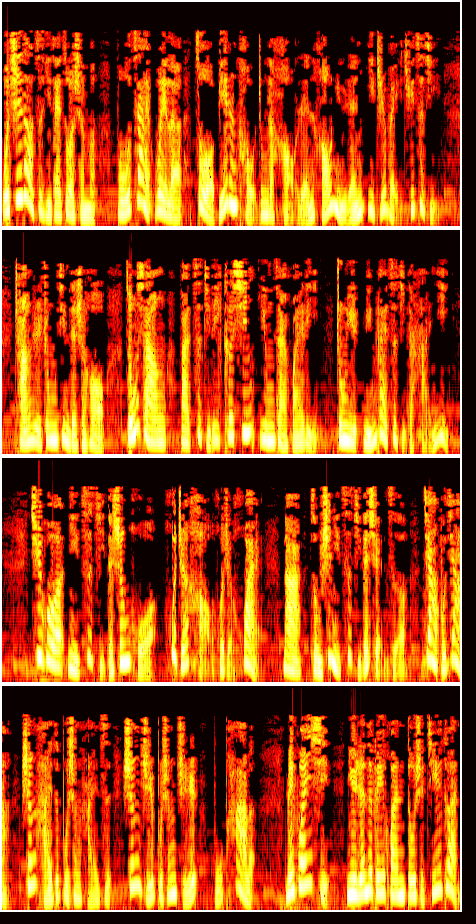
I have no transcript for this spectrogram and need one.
我知道自己在做什么，不再为了做别人口中的好人、好女人一直委屈自己。长日中尽的时候，总想把自己的一颗心拥在怀里，终于明白自己的含义。去过你自己的生活，或者好，或者坏，那总是你自己的选择。嫁不嫁，生孩子不生孩子，升职不升职，不怕了，没关系。女人的悲欢都是阶段，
